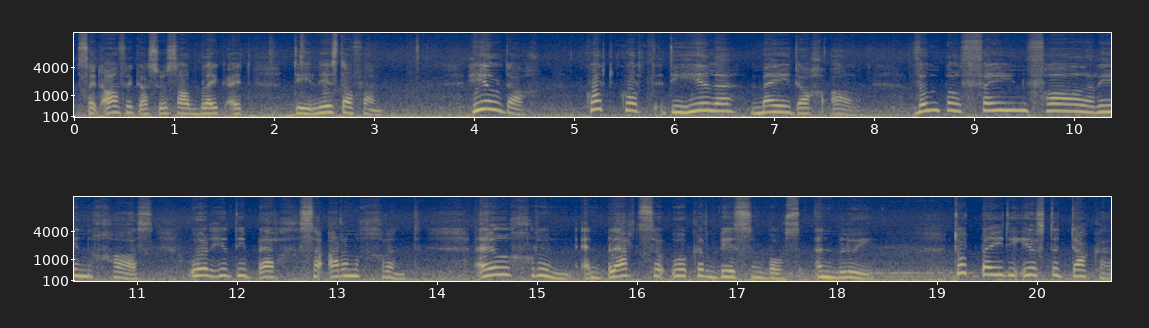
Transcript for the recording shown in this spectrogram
Zuid-Afrika, so sal blyk uit die lees daarvan. Heel dag, kort kort die hele meidag al wimpel fyn vaal reëngas oor hierdie berg se arm grind. Eilgroen en blertse okerbesembos in bloei tot by die eerste dakke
